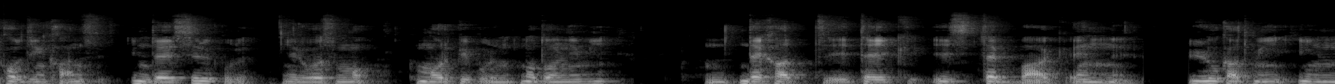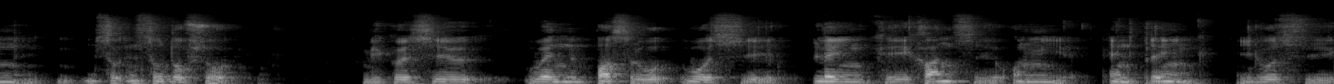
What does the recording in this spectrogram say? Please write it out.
holding hands in the circle, it was more, more people, not only me. They had to take a step back and look at me in, so, in sort of shock because uh, when pastor w- was uh, laying uh, hands on me and praying, it was uh,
